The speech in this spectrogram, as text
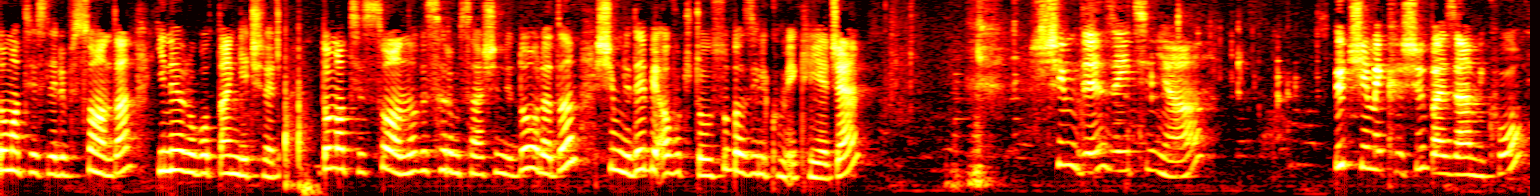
domatesleri ve soğandan yine robottan geçireceğim. Domates, soğanı ve sarımsağı şimdi doğradım. Şimdi de bir avuç dolusu bazilikum ekleyeceğim. Şimdi zeytinyağı, 3 yemek kaşığı balzamiko,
